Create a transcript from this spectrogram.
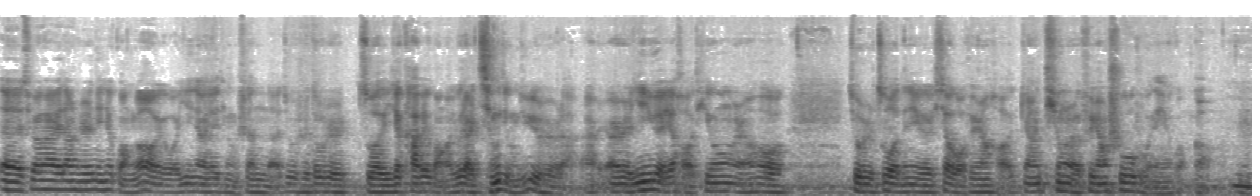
呃，雀巢咖啡当时那些广告我印象也挺深的，就是都是做的一些咖啡广告，有点情景剧似的，而而且音乐也好听，然后就是做的那个效果非常好，这样听着非常舒服那些广告。嗯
